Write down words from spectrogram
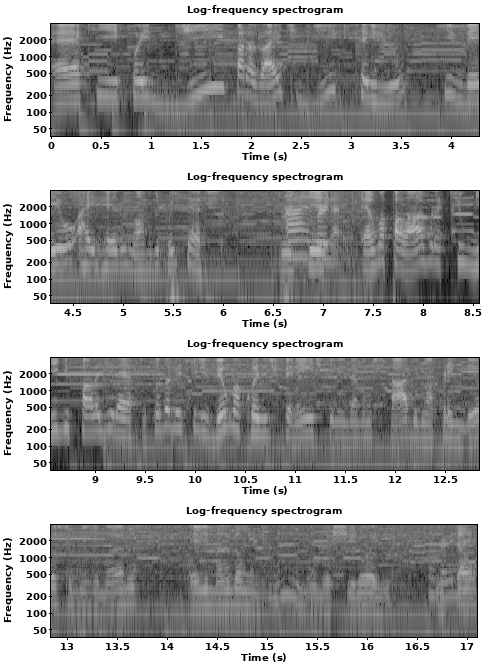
é que foi de Parasite, de Seiju, que veio a ideia do nome do podcast. Ah, é Porque é uma palavra que o Mig fala direto. Toda vez que ele vê uma coisa diferente, que ele ainda não sabe, não aprendeu sobre os humanos, ele manda um hum, Momoshiroi. É Então, verdade.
